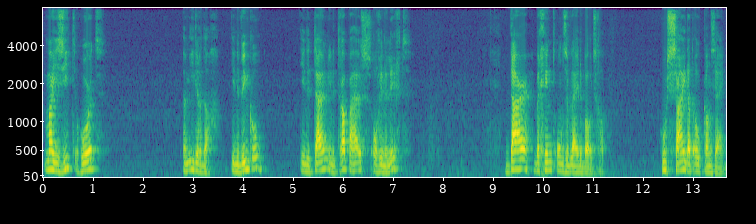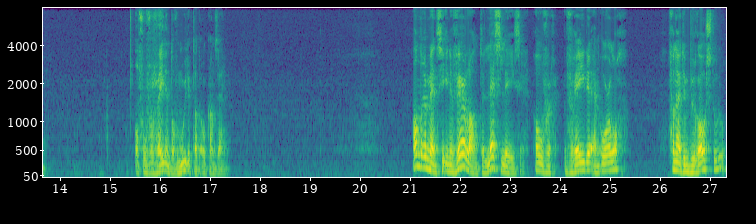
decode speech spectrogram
Maar je ziet, hoort hem iedere dag. In de winkel, in de tuin, in het trappenhuis of in de lift. Daar begint onze blijde boodschap. Hoe saai dat ook kan zijn. Of hoe vervelend of moeilijk dat ook kan zijn. Andere mensen in een verland de les lezen over vrede en oorlog, vanuit een bureaustoel,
